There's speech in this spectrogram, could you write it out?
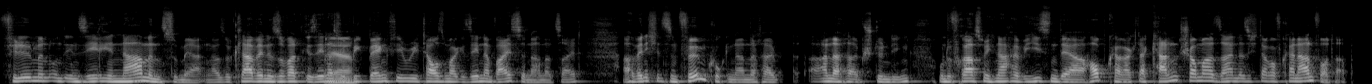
Filmen und in Serien Namen zu merken. Also klar, wenn du sowas gesehen hast Ja. wie Big Bang Theory tausendmal gesehen, dann weißt du nach einer Zeit. Aber wenn ich jetzt einen Film gucke, einen anderthalb, anderthalbstündigen, und du fragst mich nachher, wie hieß denn der Hauptcharakter, kann schon mal sein, dass ich darauf keine Antwort habe.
